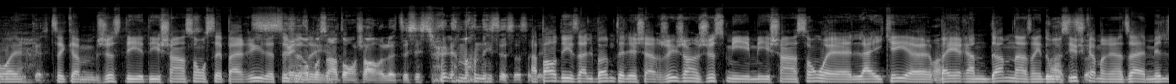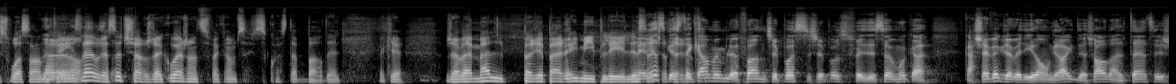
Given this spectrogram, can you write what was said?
Ouais, Tu sais, comme juste des, des chansons séparées, là, tu pas ça dans ton char, là. Tu sais, c'est sûr, le moment donné, c'est ça. ça À part des albums téléchargés, genre juste mes, mes chansons euh, likées euh, Ouais. ben random dans un dossier, je suis ça. comme rendu à 1075. Non, non, non, là, après ça, ça. tu charges de quoi? Genre, tu fais comme, c'est c'est quoi ce bordel? Que j'avais mal préparé mes playlists. Mais reste que c'était quand même le fun. Je sais pas si je sais pas si je faisais ça. Moi, quand, quand je savais que j'avais des longues rides de char dans le temps, tu sais,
